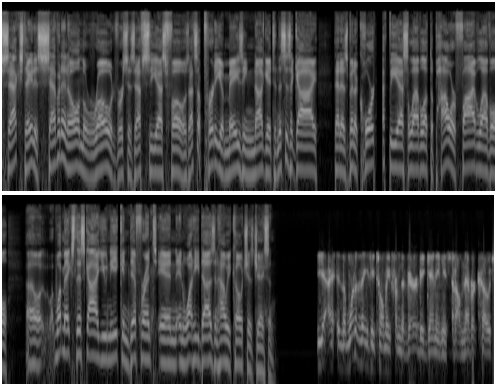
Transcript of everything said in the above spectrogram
Sac State is seven and zero oh on the road versus FCS foes. That's a pretty amazing nugget. And this is a guy that has been a core FBS level at the Power Five level. Uh, what makes this guy unique and different in in what he does and how he coaches, Jason? Yeah, the, one of the things he told me from the very beginning, he said, I'll never coach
